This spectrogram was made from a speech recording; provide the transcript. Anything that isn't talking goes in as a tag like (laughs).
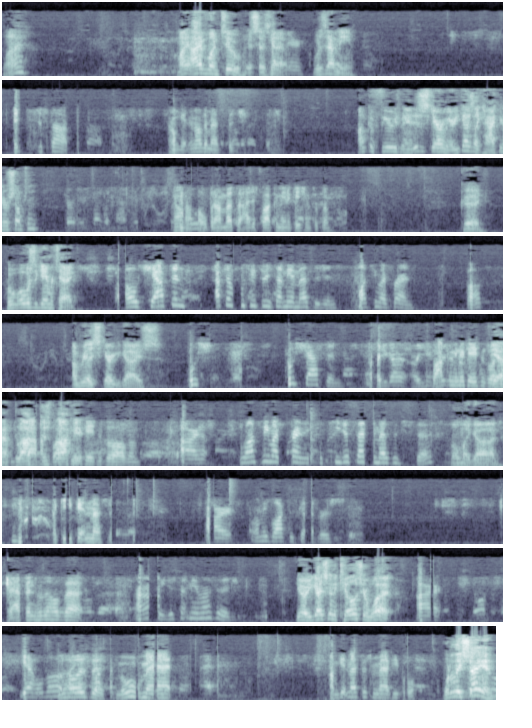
What? My, I have one too. It says Got that. What does that mean? It's just stop. I'm getting another message. I'm confused, man. This is scaring me. Are you guys like hacking or something? No, but I'm about to. I just blocked communications with them. Good. Who? What was the gamer tag? Oh, Shafton. Shafton one two three sent me a message and wants to be my friend. Fuck. I'm really scared, you guys. Who's Who's Shafton? Are you guys? Are you? Block communications with Yeah, them. block- Stop. just block it. communications with all of them. Alright. He wants to be my friend. He just sent a message sex. Oh my god. (laughs) I keep getting messages. Alright. Let me block this guy first. Chaffin, who the hell's that? I don't know. He just sent me a message. Yo, are you guys gonna kill us or what? Alright. Yeah, hold on. Who the hell is this? Move, Matt. I'm getting messages from mad people. What are they saying?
